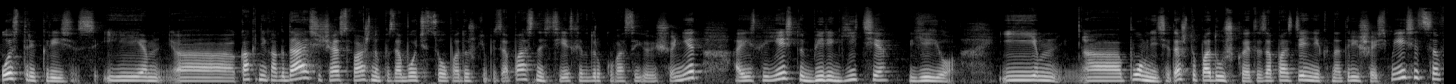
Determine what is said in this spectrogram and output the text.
острый кризис. И э, как никогда сейчас важно позаботиться о подушке безопасности, если вдруг у вас ее еще нет, а если есть, то берегите ее. И э, помните, да, что подушка – это запас денег на 3-6 месяцев,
